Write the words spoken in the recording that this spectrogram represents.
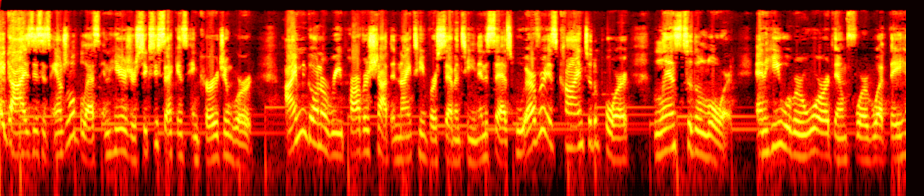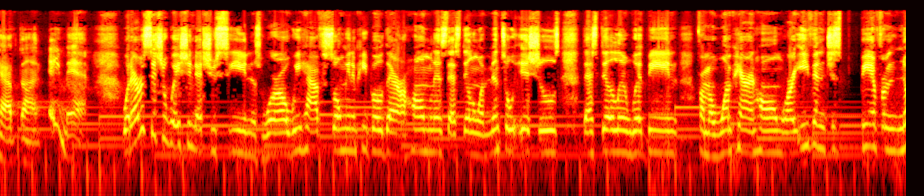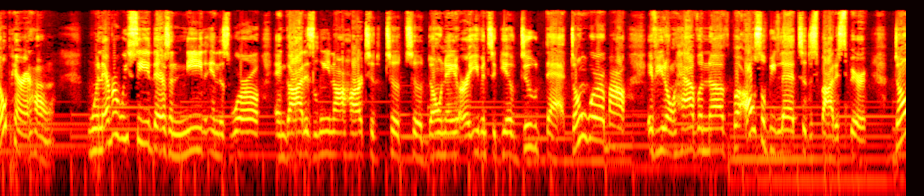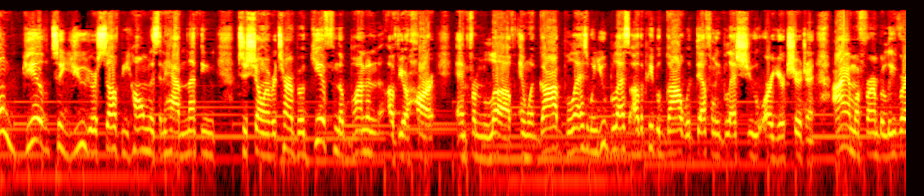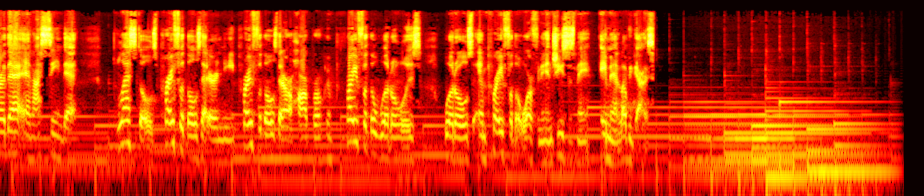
Hi, guys, this is Angela Bless, and here's your 60 seconds encouraging word. I'm going to read Proverbs chapter 19, verse 17, and it says, Whoever is kind to the poor lends to the Lord, and he will reward them for what they have done. Amen. Whatever situation that you see in this world, we have so many people that are homeless, that's dealing with mental issues, that's dealing with being from a one parent home, or even just being from no parent home whenever we see there's a need in this world and God is leaning our heart to, to, to donate or even to give, do that. Don't worry about if you don't have enough, but also be led to the spotted spirit. Don't give to you yourself, be homeless and have nothing to show in return, but give from the abundance of your heart and from love. And when God bless, when you bless other people, God will definitely bless you or your children. I am a firm believer of that and I seen that bless those. Pray for those that are in need. Pray for those that are heartbroken. Pray for the widows, widows, and pray for the orphan. In Jesus' name, Amen. Love you guys.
